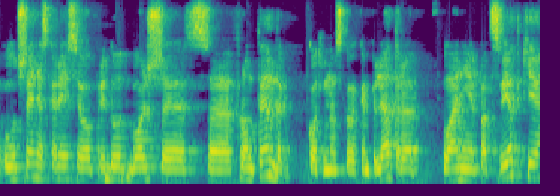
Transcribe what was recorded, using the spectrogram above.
улучшения, скорее всего, придут больше с фронтенда котлиновского компилятора в плане подсветки,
